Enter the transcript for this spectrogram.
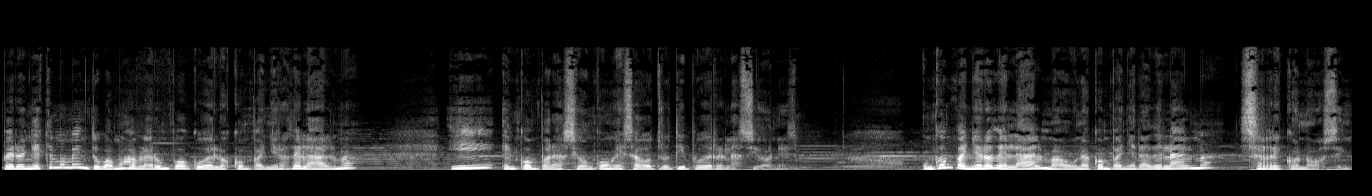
Pero en este momento vamos a hablar un poco de los compañeros del alma y en comparación con ese otro tipo de relaciones. Un compañero del alma o una compañera del alma se reconocen.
